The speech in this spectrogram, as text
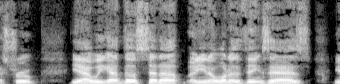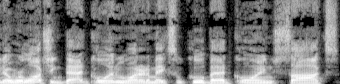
That's true. Yeah, we got those set up. Uh, You know, one of the things as you know, we're launching Bad Coin. We wanted to make some cool Bad Coin socks.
